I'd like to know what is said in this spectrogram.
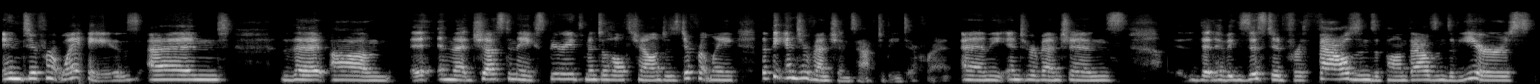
in different ways. And that um and that just in they experience mental health challenges differently that the interventions have to be different. And the interventions that have existed for thousands upon thousands of years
